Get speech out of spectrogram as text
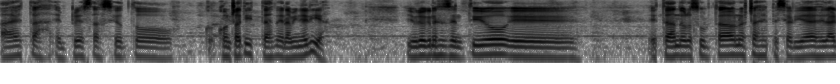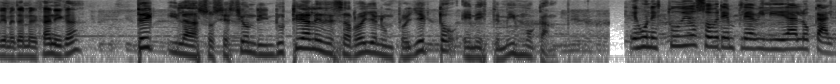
a estas empresas, ¿cierto?, contratistas de la minería. Yo creo que en ese sentido eh, está dando resultados nuestras especialidades del área metalmecánica. TEC y la Asociación de Industriales desarrollan un proyecto en este mismo campo. Es un estudio sobre empleabilidad local,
